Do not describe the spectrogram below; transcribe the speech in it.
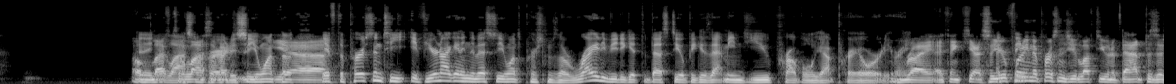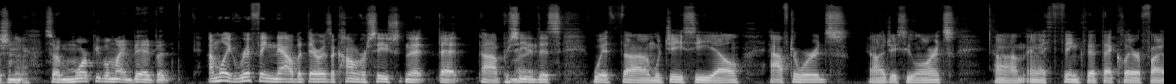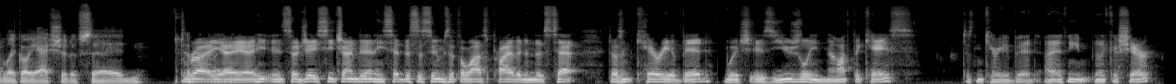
oh, and left last, last priority. act. So you want yeah the if the person to if you're not getting the best deal, you want the person to the right of you to get the best deal because that means you probably got priority, right? right i think yeah so you're putting the person to your left of you in a bad position so more people might bid but I'm like riffing now, but there was a conversation that that uh, preceded Right. this with um, with JCL afterwards, uh, JC Lawrence, um, and I think that that clarified like, oh yeah, I should have said. right yeah yeah. He, so jc chimed in. He said this assumes that the last private in the set doesn't carry a bid which is usually not the case. Doesn't carry a bid. I think like a share.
